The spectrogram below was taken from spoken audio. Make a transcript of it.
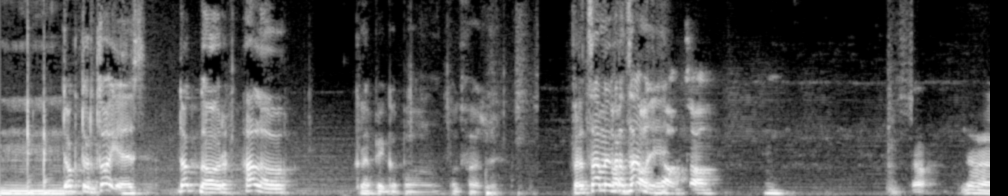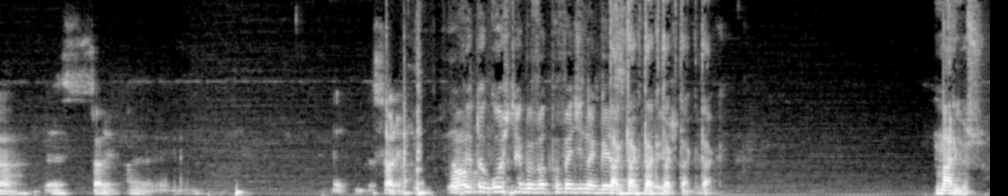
Mm. Doktor, co jest? Doktor, halo! Klepię go po, po twarzy. Wracamy, co, wracamy! Co, co? Co? No, sorry. Sorry. No. Mówię to głośno jakby w odpowiedzi na gest. Tak, tak, tak, tak, tak, tak. Mariusz,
